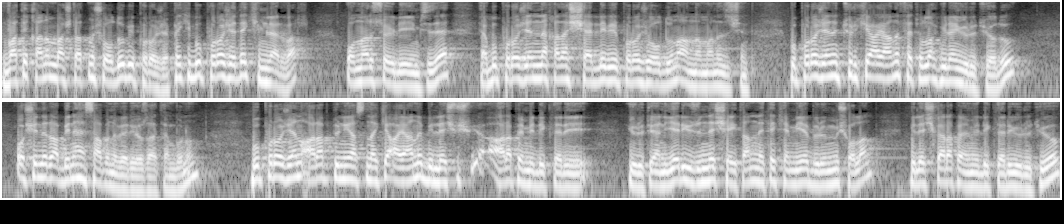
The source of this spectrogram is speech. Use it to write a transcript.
Vatikan'ın başlatmış olduğu bir proje. Peki bu projede kimler var? Onları söyleyeyim size. Ya bu projenin ne kadar şerli bir proje olduğunu anlamanız için. Bu projenin Türkiye ayağını Fethullah Gülen yürütüyordu. O şimdi Rabbine hesabını veriyor zaten bunun. Bu projenin Arap dünyasındaki ayağını Birleşmiş Arap Emirlikleri yürütüyor. Yani yeryüzünde şeytanın ete kemiğe bürünmüş olan Birleşik Arap Emirlikleri yürütüyor.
